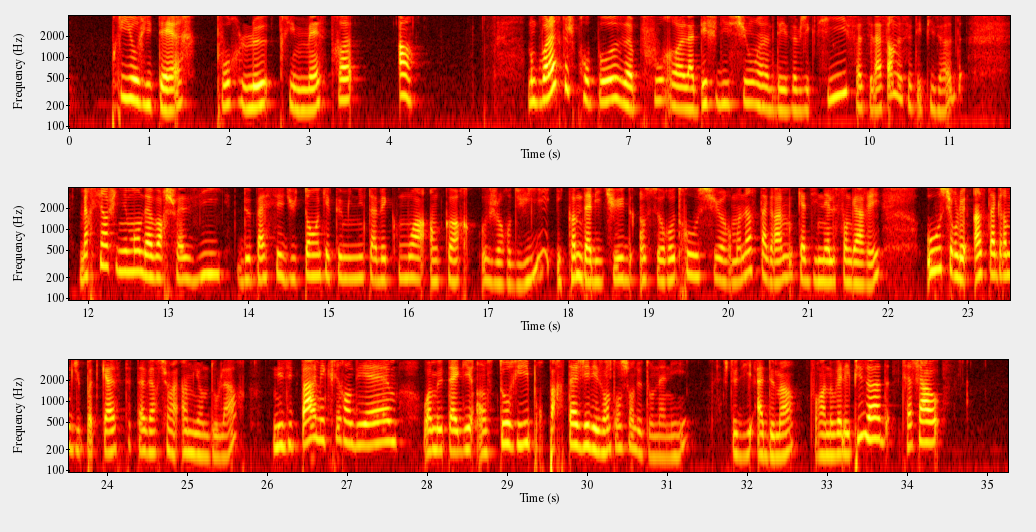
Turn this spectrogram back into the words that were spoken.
prioritaires pour le trimestre 1. Donc voilà ce que je propose pour la définition des objectifs. C'est la fin de cet épisode. Merci infiniment d'avoir choisi de passer du temps, quelques minutes avec moi encore aujourd'hui. Et comme d'habitude, on se retrouve sur mon Instagram, Cadinel Sangaré, ou sur le Instagram du podcast, ta version à 1 million de dollars. N'hésite pas à m'écrire en DM ou à me taguer en story pour partager les intentions de ton année. Je te dis à demain pour un nouvel épisode. Ciao ciao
